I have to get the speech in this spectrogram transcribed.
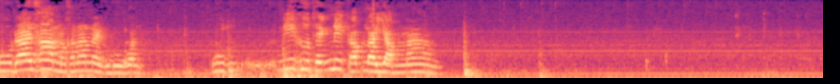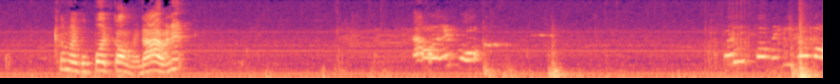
ูได้ท่านมาขนาดไหนกูดูก่อนกูนี่คือเทคนิคครับระยำหน้าทำไมกูเปิดกล่องไม่ได้วะเนี่ย เอาไอ้โฟเฮ้ยโฟไม่มีโรบอ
